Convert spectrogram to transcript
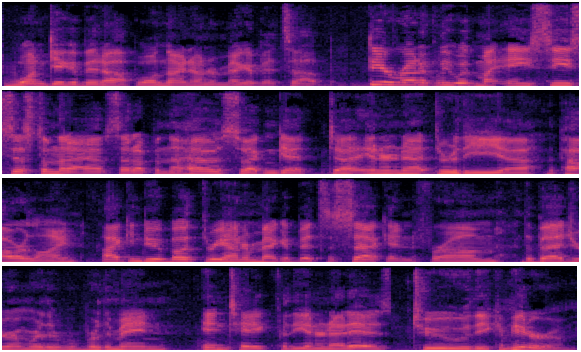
1 gigabit up, well 900 megabits up. Theoretically with my AC system that I have set up in the house so I can get uh, internet through the, uh, the power line, I can do about 300 megabits a second from the bedroom where the, where the main intake for the internet is to the computer room.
